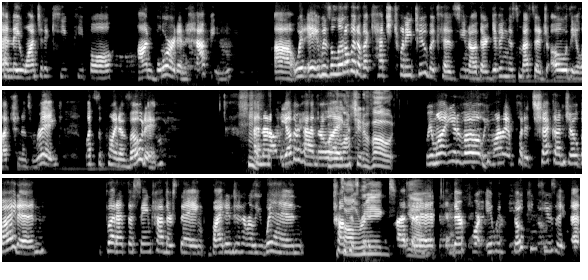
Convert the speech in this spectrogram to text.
and they wanted to keep people on board and happy. Uh, it was a little bit of a catch 22 because you know they're giving this message oh the election is rigged what's the point of voting hmm. and then on the other hand they're like we want you to vote we want you to vote we want to put a check on joe biden but at the same time they're saying biden didn't really win Trump it's all is rigged. president, yeah. and therefore it was so confusing that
